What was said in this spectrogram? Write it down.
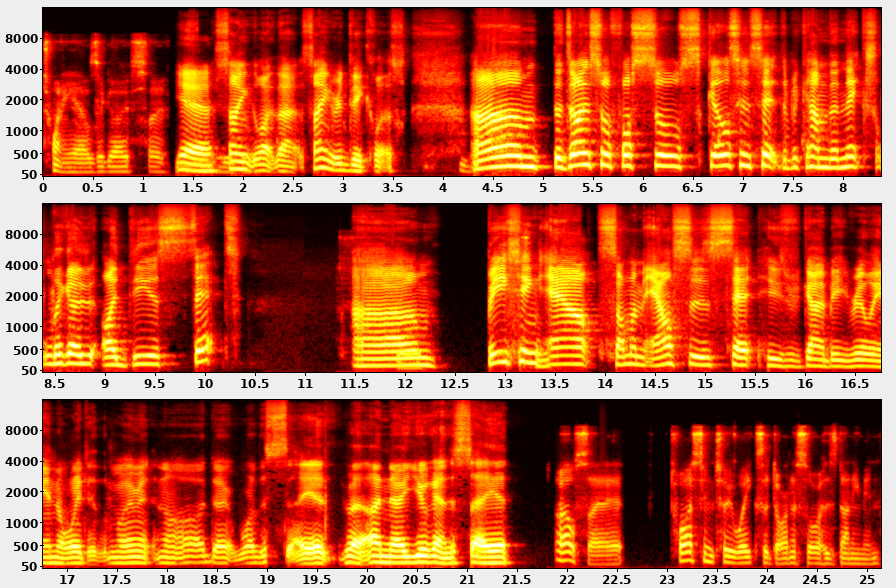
20 hours ago. So Yeah, something like that. Something ridiculous. Um, the dinosaur fossil skeleton set to become the next Lego ideas set. Um, beating out someone else's set who's going to be really annoyed at the moment, and I don't want to say it, but I know you're going to say it. I'll say it. Twice in two weeks, a dinosaur has done him in.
